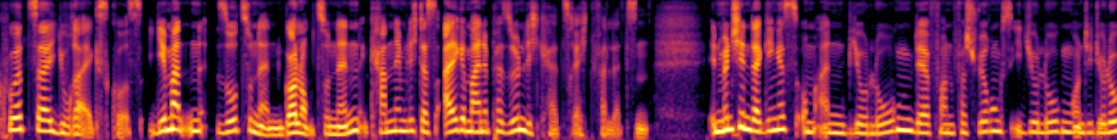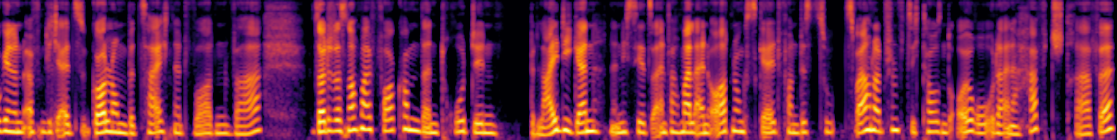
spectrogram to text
Kurzer Jura-Exkurs. Jemanden so zu nennen, Gollum zu nennen, kann nämlich das allgemeine Persönlichkeitsrecht verletzen. In München, da ging es um einen Biologen, der von Verschwörungsideologen und Ideologinnen öffentlich als Gollum bezeichnet worden war. Sollte das nochmal vorkommen, dann droht den Beleidigern, nenne ich sie jetzt einfach mal, ein Ordnungsgeld von bis zu 250.000 Euro oder eine Haftstrafe.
